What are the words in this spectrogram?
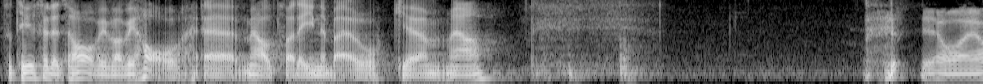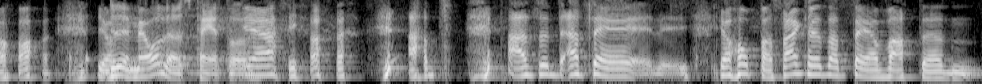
för tillfället så har vi vad vi har eh, med allt vad det innebär. Och ja, Ja, ja. ja. du är mållös Peter. Ja, ja. Att, alltså, att det, jag hoppas verkligen att det har varit en...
